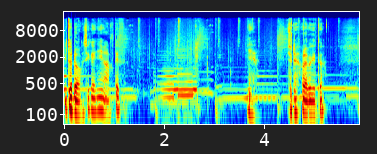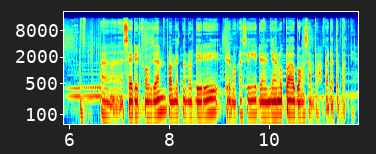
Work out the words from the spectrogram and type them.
itu doang sih kayaknya yang aktif sudah kalau begitu. Uh, saya dari Fauzan pamit undur diri. Terima kasih dan jangan lupa buang sampah pada tempatnya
